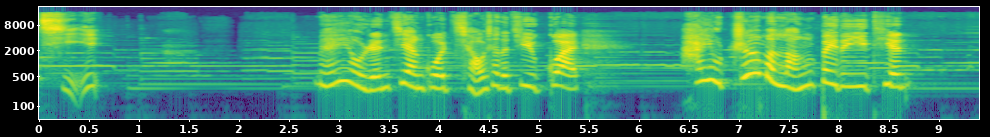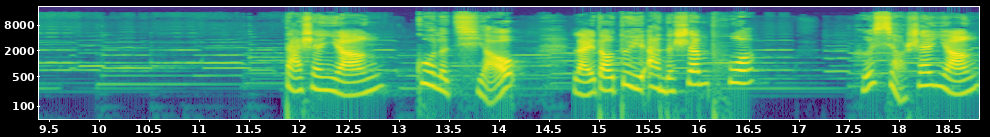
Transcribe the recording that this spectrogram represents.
起。没有人见过桥下的巨怪还有这么狼狈的一天。大山羊过了桥。来到对岸的山坡，和小山羊、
